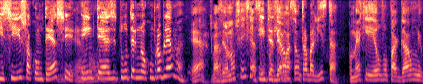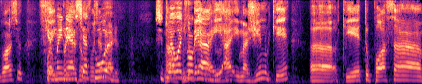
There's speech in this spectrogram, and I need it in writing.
E se isso acontece, é, em não... tese, tu terminou com um problema. É, mas eu não sei se é assim, Entendeu? porque é uma ação trabalhista. Como é que eu vou pagar um negócio que é uma inércia um tua? Se tu não, é o advogado. Bem, aí, aí, imagino que, uh, que tu possa,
